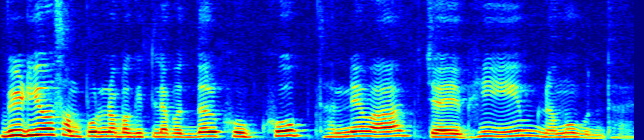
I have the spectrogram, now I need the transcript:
व्हिडिओ संपूर्ण बघितल्याबद्दल खूप खूप धन्यवाद. जय भीम. नमो बुद्धाय.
